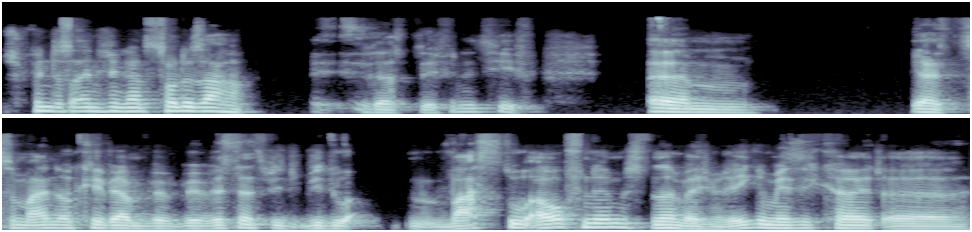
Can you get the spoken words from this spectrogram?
Ich finde das eigentlich eine ganz tolle Sache. Das definitiv. Ähm, ja, zum einen, okay, wir, haben, wir, wir wissen jetzt, wie, wie, du, was du aufnimmst, ne, in welcher Regelmäßigkeit, äh,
